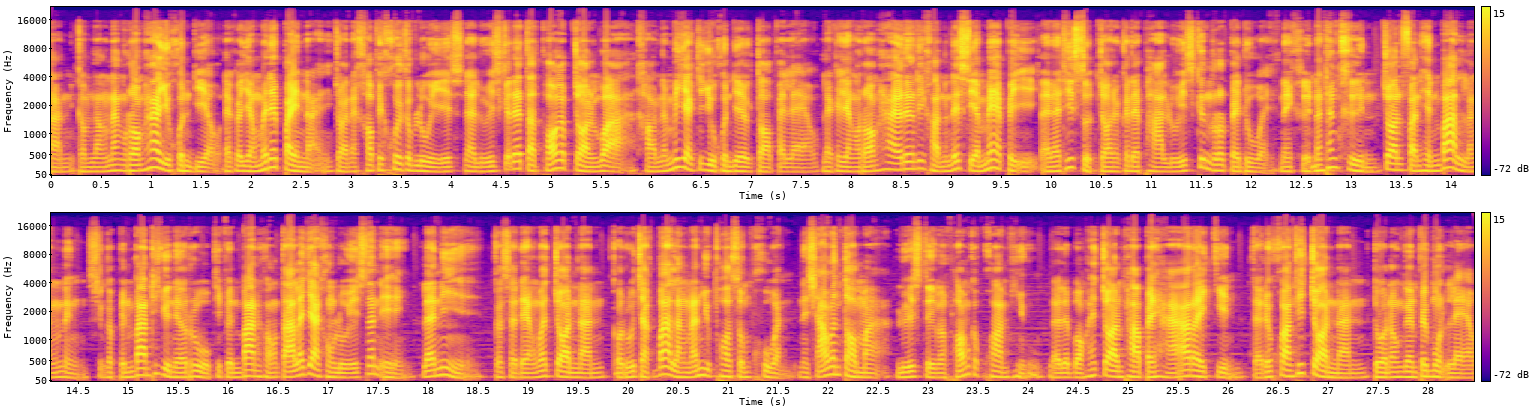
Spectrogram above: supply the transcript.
นั้นกำลังนั่งร้องไห้อยู่คนเดียว และก็ยังไม่ได้ไปไหนจอห์นได้เข้าไปคุยกับลูอิสและลูอิสก็ได้ตัดพ้อกับจอห์นว่า เขานั้นไม่อยากจะอยู่คนเดียวอีกต่อไปแล้ว และก็ยังร้องไห้เรื่องที่เขานั้นได้เสียแม่ไปอีก และในที่สุดจอห์นก็ได้พาลูอิสขึ้นรถไปด้วย ในคืนนั้นทั้งคืน จอห์นฝันเห็นบ้านหลังหนึ่ง ซึ่งก็เป็นบ้านที่อยู่ในรูปที่เป็นบ้านของตาและยายของลูอิสนั่นเอง และนี่ก็แสดงว่าจอห์นนั้นก็รู้จักบ้านหลังนั้นอยู่พอสมควร ในเช้าวันต่อมาลูอิสตื่นมาพร้อมกับความหิว และได้บอกให้จอห์นพาไปหาอะไรกิน แต่ด้วยความที่จอห์นนั้นโดนเอาเงินไปหมดแล้ว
